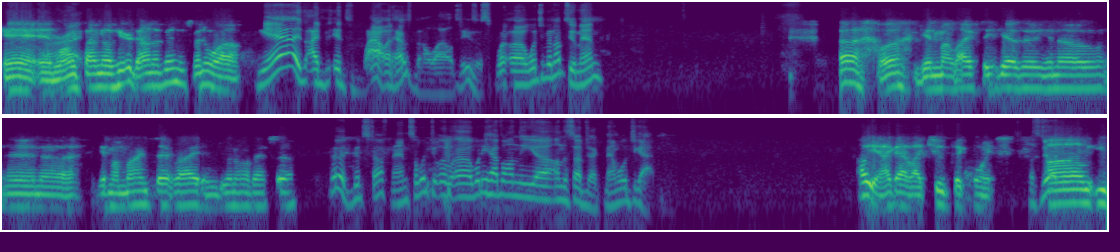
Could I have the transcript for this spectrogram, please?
can't. And long right. time no here, Donovan. It's been a while. Yeah, I, it's wow. It has been a while. Jesus, what uh, what you been up to, man? Uh, well, getting my life together, you know, and uh, getting my mindset right and doing all that stuff. Good, good stuff, man. So, what do uh, what do you have on the uh, on the subject, man? What you got? Oh yeah, I got like two quick points. Um, you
